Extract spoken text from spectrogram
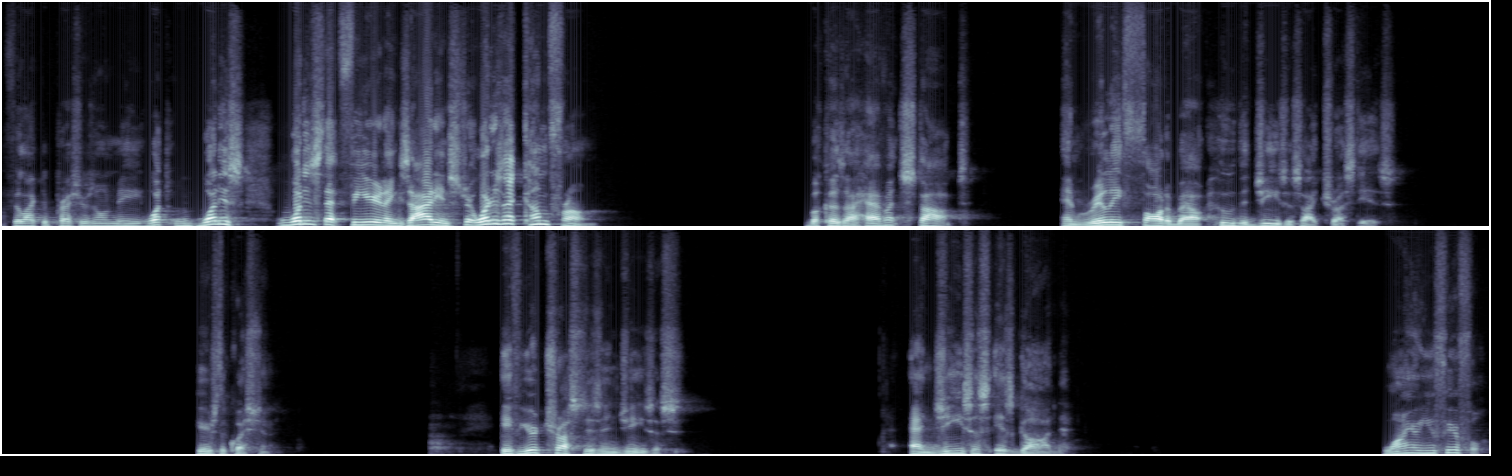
I feel like the pressure's on me. What, what, is, what is that fear and anxiety and stress? Where does that come from? because I haven't stopped and really thought about who the Jesus I trust is. Here's the question If your trust is in Jesus and Jesus is God, why are you fearful?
